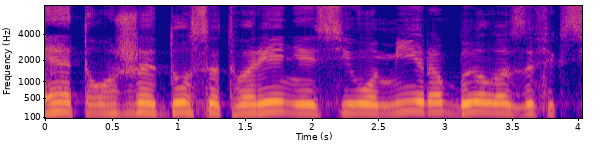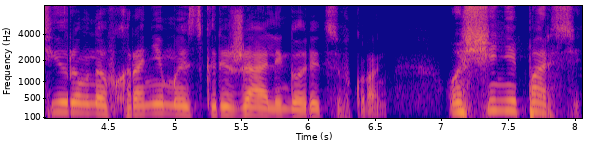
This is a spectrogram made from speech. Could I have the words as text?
Это уже до сотворения всего мира было зафиксировано в хранимой скрижали, говорится в Коране. Вообще не парься,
